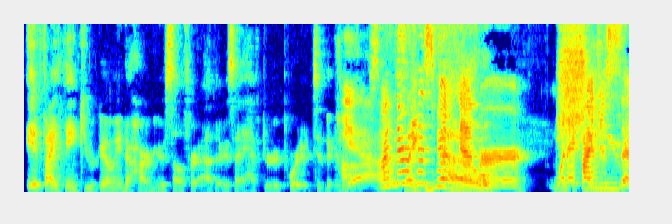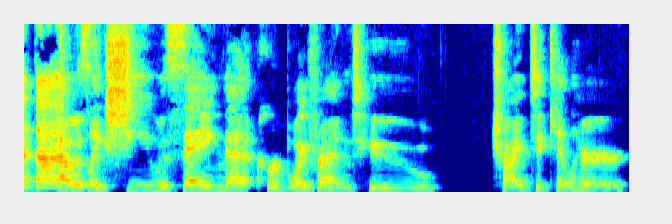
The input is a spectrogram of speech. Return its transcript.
If I think you're going to harm yourself or others, I have to report it to the cops. Yeah. I My was therapist like, no. would never. When if I just said that, I was like, she was saying that her boyfriend who tried to kill her,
